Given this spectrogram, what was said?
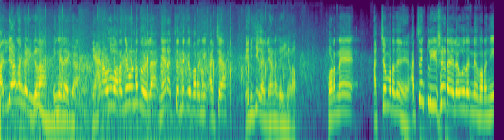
കല്യാണം കഴിക്കണ ഇങ്ങനെയൊക്കെ. ഞാൻ അവൾ പറഞ്ഞുകൊണ്ടൊന്നുമില്ല. ഞാൻ അച്ഛന്റെ പറഞ്ഞ് അച്ഛാ എനിക്ക് കല്യാണം കഴിക്കണം. ഉടനെ അച്ഛൻ പറഞ്ഞേ അച്ഛൻ ക്ലീഷ ഡയലോഗ് തന്നെ പറഞ്ഞ്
